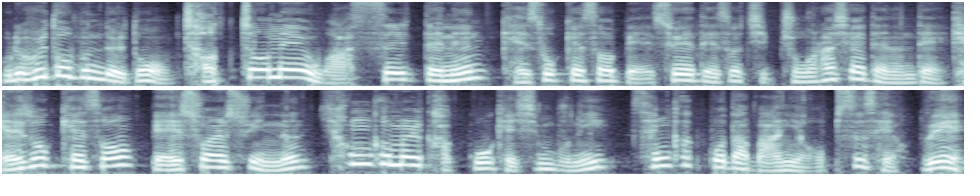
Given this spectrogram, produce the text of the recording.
우리 홀더분들도 저점에 왔을 때는 계속해서 매수에 대해서 집중을 하셔야 되는데 계속해서 매수할 수 있는 현금을 갖고 계신 분이 생각보다 많이 없으세요. 왜?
